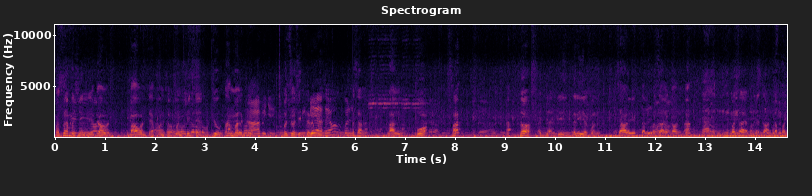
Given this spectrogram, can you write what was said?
પચાસ બસો એકાવન બાવન ત્રેપન છપ્પન સિત્તેર. જો તા માલિક. બસો સિત્તેર બે. પચાના લાલના. ફો હા? દસ અગિયાર વીસ ત્રીસ એકોને ચાલીસ એકતાલીસ પચાસ એકાવન હા? પચાસ એકાવન એકાવન છપ્પન.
